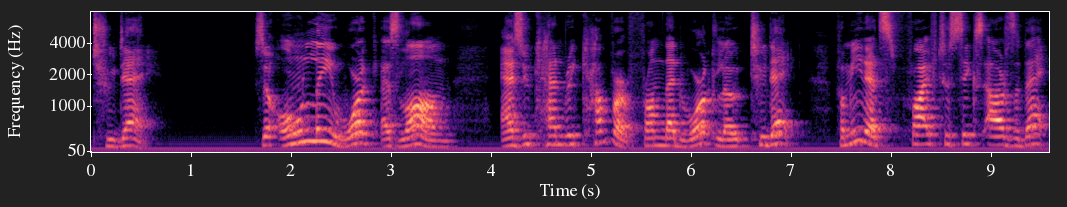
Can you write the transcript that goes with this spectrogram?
today. So only work as long as you can recover from that workload today. For me, that's five to six hours a day.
